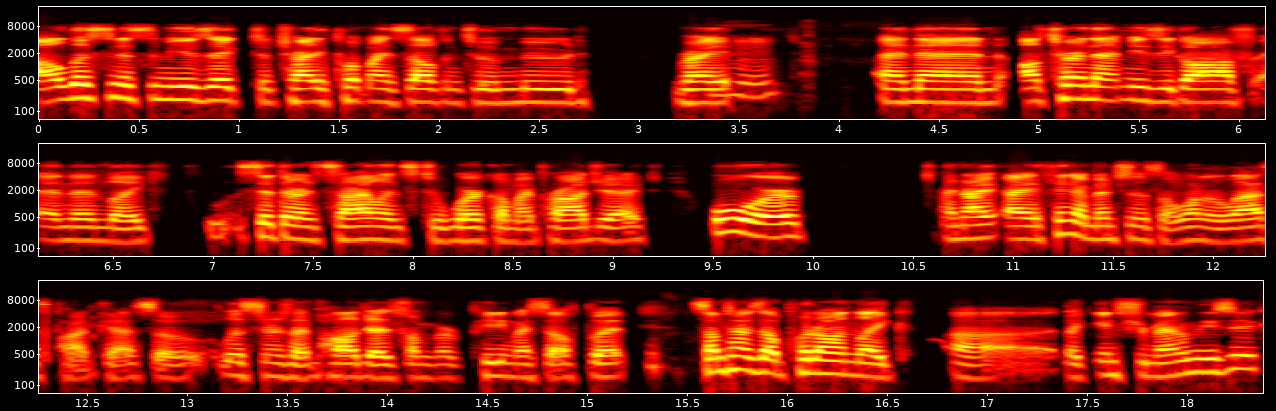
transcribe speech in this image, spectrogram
I'll listen to some music to try to put myself into a mood, right? Mm-hmm. And then I'll turn that music off and then like sit there in silence to work on my project. Or and I, I think I mentioned this on one of the last podcasts. So listeners, I apologize if I'm repeating myself, but sometimes I'll put on like uh like instrumental music.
